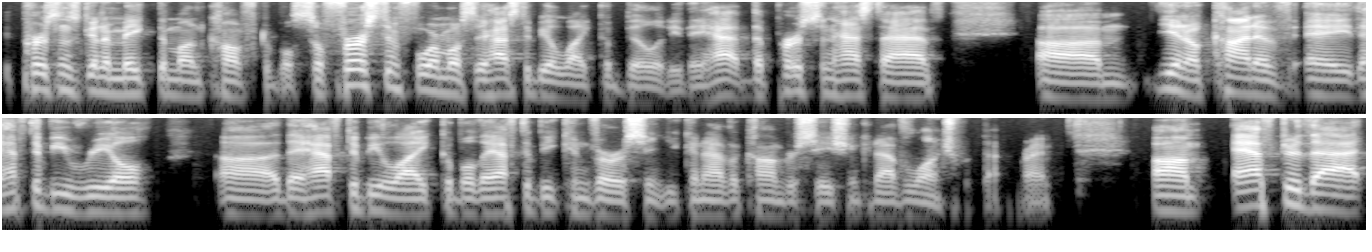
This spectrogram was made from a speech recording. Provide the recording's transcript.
the person's going to make them uncomfortable. So first and foremost there has to be a likability. They have the person has to have um, you know kind of a they have to be real uh, they have to be likable they have to be conversant you can have a conversation you can have lunch with them right? Um, after that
